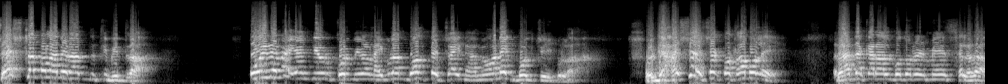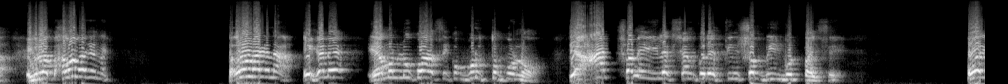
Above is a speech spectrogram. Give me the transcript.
দেশটা চালাবে রাজনীতিবিদরা। ওইরা না এনজিওর কর্মীরা না এগুলা বলতে চাই না, আমি অনেক বলছি এগুলা। ওই যে হাসি হাসে কথা বলে রাজাকার আল বদরের মেয়ে ছেলেরা, এগুলো ভালো লাগে না। ভালো লাগে না। এখানে এমন লোক আছে খুব গুরুত্বপূর্ণ, যে আট সনে ইলেকশন করে তিনশো বিশ ভোট পাইছে। ওই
